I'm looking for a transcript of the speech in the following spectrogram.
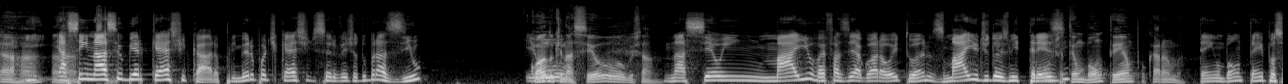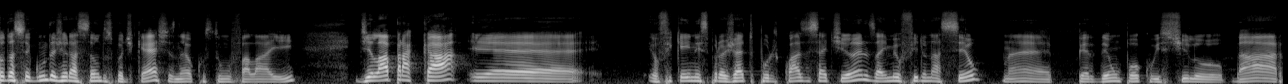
Aham, e, e assim nasce o Beercast, cara. Primeiro podcast de cerveja do Brasil. Quando Eu- que nasceu, Gustavo? Nasceu em maio, vai fazer agora oito anos, maio de 2013. Poxa, tem um bom tempo, caramba. Tem um bom tempo. Eu sou da segunda geração dos podcasts, né? Eu costumo falar aí. De lá pra cá, é, eu fiquei nesse projeto por quase sete anos. Aí meu filho nasceu, né? Perdeu um pouco o estilo bar,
